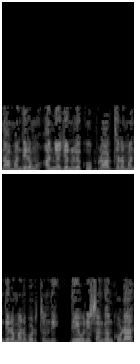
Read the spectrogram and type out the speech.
నా మందిరము అన్యజనులకు ప్రార్థన మందిరం అనబడుతుంది దేవుని సంఘం కూడా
